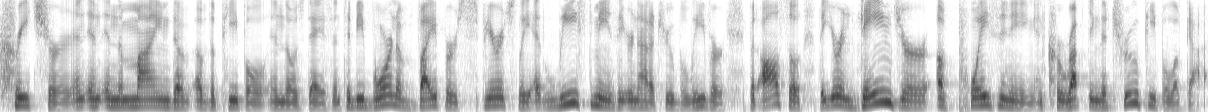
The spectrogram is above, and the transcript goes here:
creature in, in, in, the mind of, of the people in those days. And to be born of vipers spiritually at least means that you're not a true believer, but also that you're in danger of poisoning and corrupting the true people of God.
